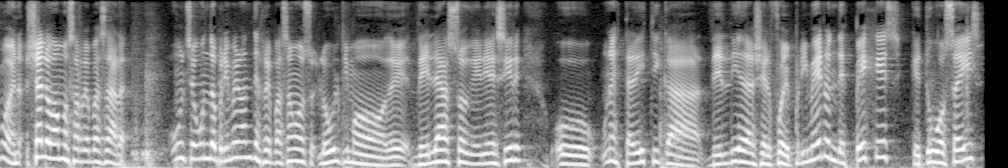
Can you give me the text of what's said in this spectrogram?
Bueno, ya lo vamos a repasar. Un segundo primero, antes repasamos lo último de, de Lazo, quería decir, uh, una estadística del día de ayer. Fue el primero en despejes, que tuvo seis,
